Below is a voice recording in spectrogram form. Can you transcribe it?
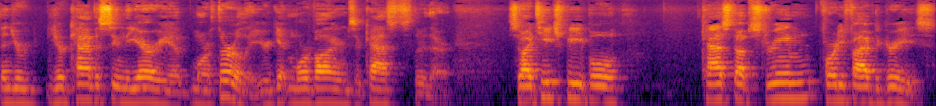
then you're you're canvassing the area more thoroughly. You're getting more volumes of casts through there. So I teach people cast upstream 45 degrees.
